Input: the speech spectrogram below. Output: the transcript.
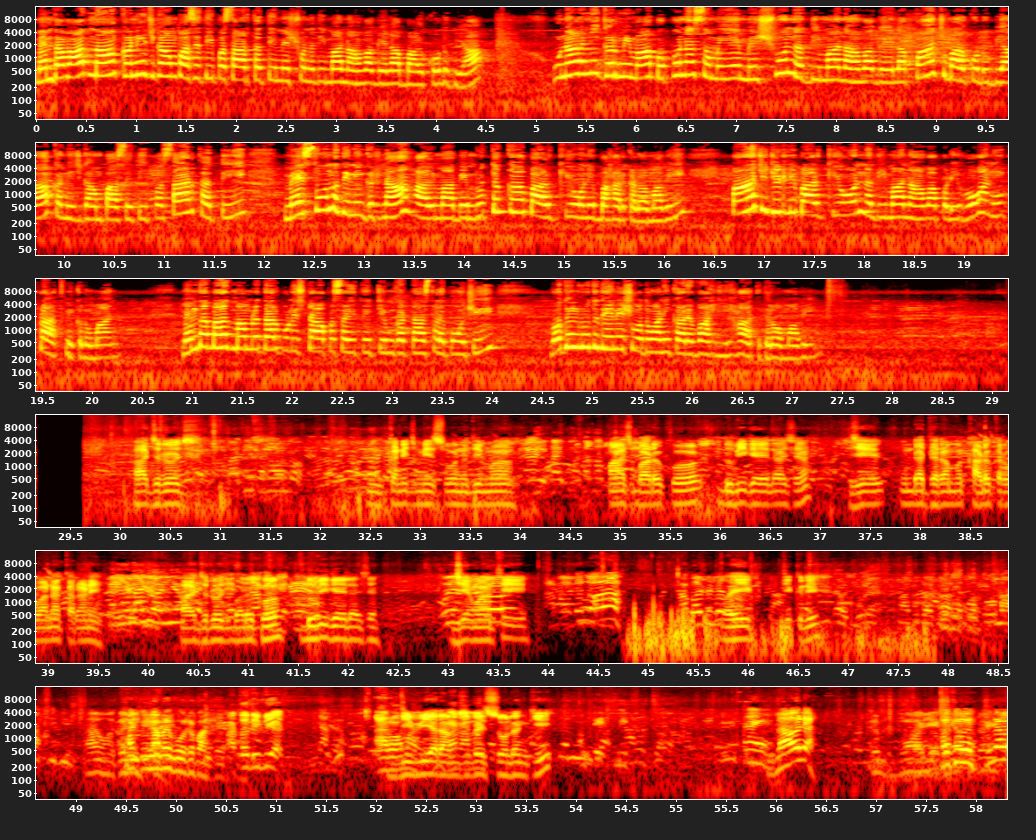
મહેમદાવાદના કનીજ ગામ પાસેથી પસાર થતી મેશ્વો નદીમાં નાહવા ગયેલા બાળકો ડૂબ્યા. ઉનાળાની ગરમીમાં બપોરના સમયે મેશ્વો નદીમાં નાહવા ગયેલા પાંચ બાળકો ડૂબ્યા. કનીજ ગામ પાસેથી પસાર થતી મેશ્વો નદીની ઘટના હાલમાં બે મૃતક બાળકીઓને બહાર કાઢવામાં આવી. પાંચ જેટલી બાળકીઓ નદીમાં નાહવા પડી હોવાનું પ્રાથમિક અનુમાન. મહેમદાબાદ મામલતદાર પોલીસ સ્ટાફ સહિતની ટીમ ઘટના સ્થળે પહોંચી. વધુ મૃતદેહને શોધવાની કાર્યવાહી હાથ ધરવામાં આવી. આજરોજ કનિજ મેસો નદીમાં પાંચ બાળકો ડૂબી ગયેલા છે, જે ઊંડા ધરામાં ખાડો કરવાના કારણે આજરોજ બાળકો ડૂબી ગયેલા છે. જેમાંથી એક દીકરી દિવ્યા રામજીભાઈ સોલંકી.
